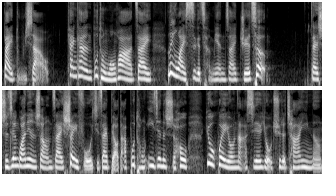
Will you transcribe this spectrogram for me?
拜读一下哦，看看不同文化在另外四个层面，在决策、在时间观念上、在说服以及在表达不同意见的时候，又会有哪些有趣的差异呢？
